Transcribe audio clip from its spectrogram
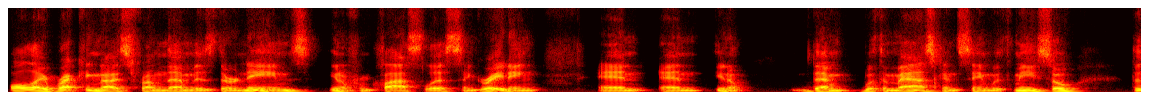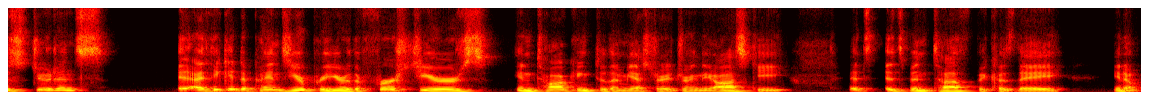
all i recognize from them is their names you know from class lists and grading and and you know them with a mask and same with me. So the students, I think it depends year per year. The first years in talking to them yesterday during the OSCE, it's it's been tough because they, you know,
